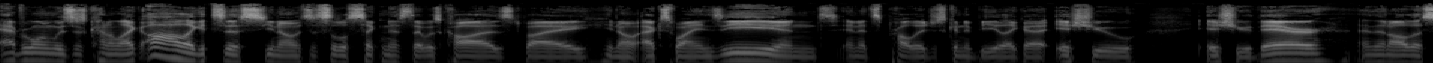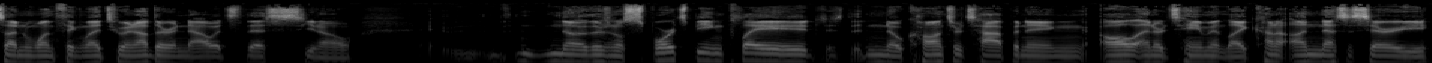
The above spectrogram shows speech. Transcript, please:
everyone was just kind of like, oh, like it's this, you know, it's this little sickness that was caused by, you know, X, Y, and Z, and and it's probably just going to be like a issue issue there. And then all of a sudden, one thing led to another, and now it's this, you know. No, there's no sports being played, no concerts happening, all entertainment, like kind of unnecessary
